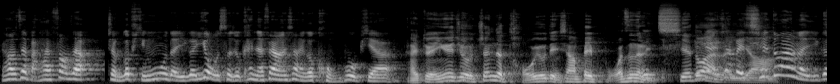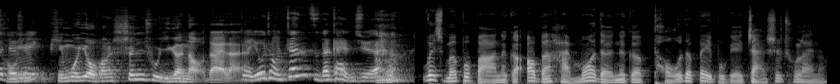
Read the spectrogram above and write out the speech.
然后再把它放在整个屏幕的一个右侧，就看起来非常像一个恐怖片，哎，对，因为就真的头有点像被脖子那里切断了一样，点像被切断了一个，就是屏幕右方伸出一个脑袋来。对，有种贞子的感觉。为什么不把那个奥本海默的那个头的背部给展示出来呢？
